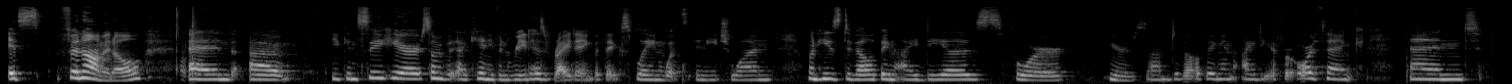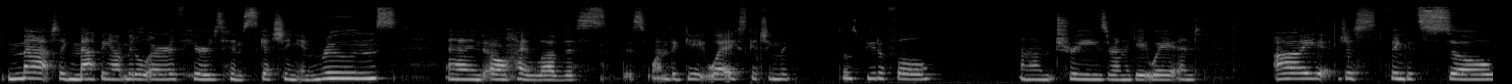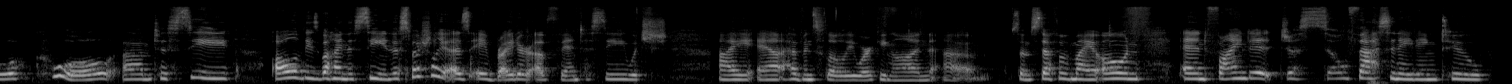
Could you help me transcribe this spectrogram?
It's phenomenal, and um, you can see here some of it. I can't even read his writing, but they explain what's in each one when he's developing ideas for here's um, developing an idea for Orthanc and maps, like mapping out Middle Earth. Here's him sketching in runes. And oh, I love this this one, the gateway, sketching the those beautiful um, trees around the gateway. And I just think it's so cool um, to see all of these behind the scenes, especially as a writer of fantasy, which I am, have been slowly working on. Um, some stuff of my own and find it just so fascinating to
